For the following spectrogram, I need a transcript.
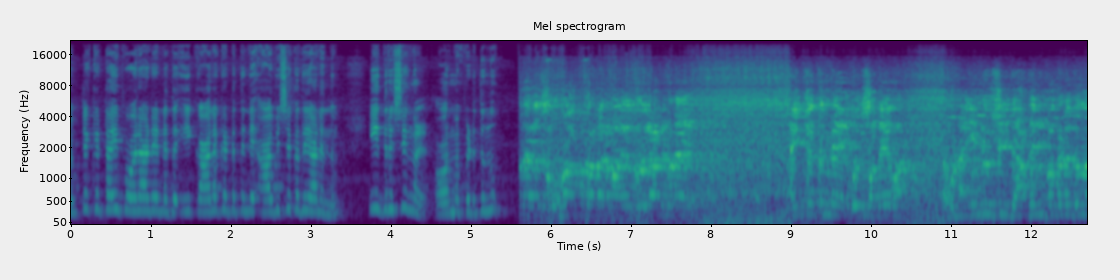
ഒറ്റക്കെട്ടായി പോരാടേണ്ടത് ഈ കാലഘട്ടത്തിന്റെ ആവശ്യകതയാണെന്നും ഈ ദൃശ്യങ്ങൾ ഓർമ്മപ്പെടുത്തുന്നു. സൗഹാർദ്ദപരമായ തൊഴിലാളികളുടെ ഐക്യത്തിന്റെ ഒരു സമയമാണ് അതുകൊണ്ട് ഐ യു സി ജാഥയിൽ പങ്കെടുക്കുന്ന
